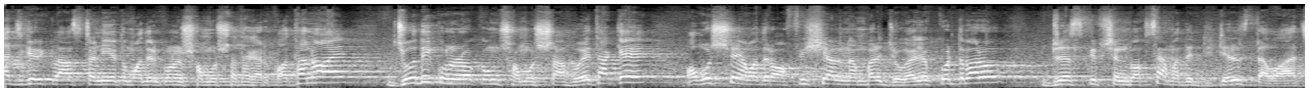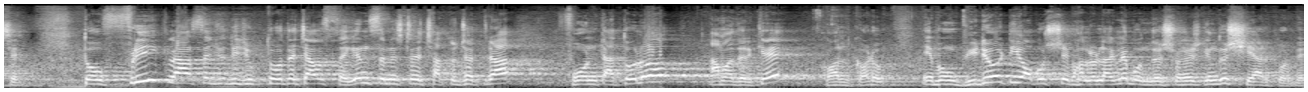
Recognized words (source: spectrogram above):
আজকের ক্লাসটা নিয়ে তোমাদের কোনো সমস্যা থাকার কথা নয়। যদি কোনো রকম সমস্যা হয়ে থাকে, অবশ্যই আমাদের অফিসিয়াল নাম্বারে যোগাযোগ করতে পারো। ডেসক্রিপশন বক্সে আমাদের ডিটেলস দেওয়া আছে। তো ফ্রি ক্লাসে যদি যুক্ত হতে চাও সেকেন্ড সেমিস্টারের ছাত্রছাত্রীরা ফোনটা তোলো, আমাদেরকে কল করো। এবং ভিডিওটি অবশ্যই ভালো লাগলে বন্ধুদের সঙ্গে কিন্তু শেয়ার করবে।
